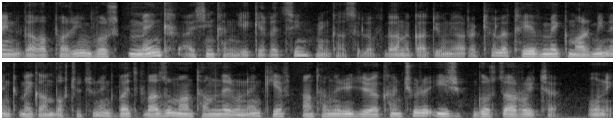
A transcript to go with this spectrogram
այն գաղափարին, որ մենք, այսինքն եկեղեցին, մենք ասելով դա նկատի ունի առաքյալը, թեև մեկ մարմին ենք, մեկ ամբողջություն ենք, բայց բազում անդամներ ունենք եւ անդամների յուրաքանչյուրը իր գործառույթը ունի։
